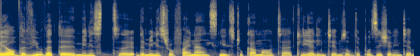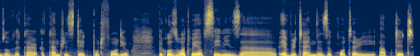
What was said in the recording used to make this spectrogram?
We are of the view that the Minister, the Minister of Finance needs to come out uh, clearly in terms of the position, in terms of the country's debt portfolio, because what we have seen is uh, every time there's a quarterly update,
